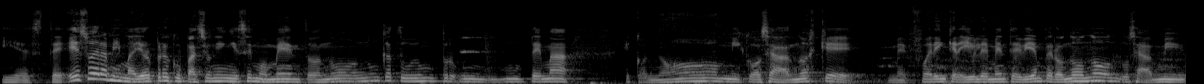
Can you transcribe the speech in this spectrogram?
Y este, eso era mi mayor preocupación en ese momento. No, nunca tuve un, un, tema económico, o sea, no es que me fuera increíblemente bien, pero no, no, o sea, mi,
